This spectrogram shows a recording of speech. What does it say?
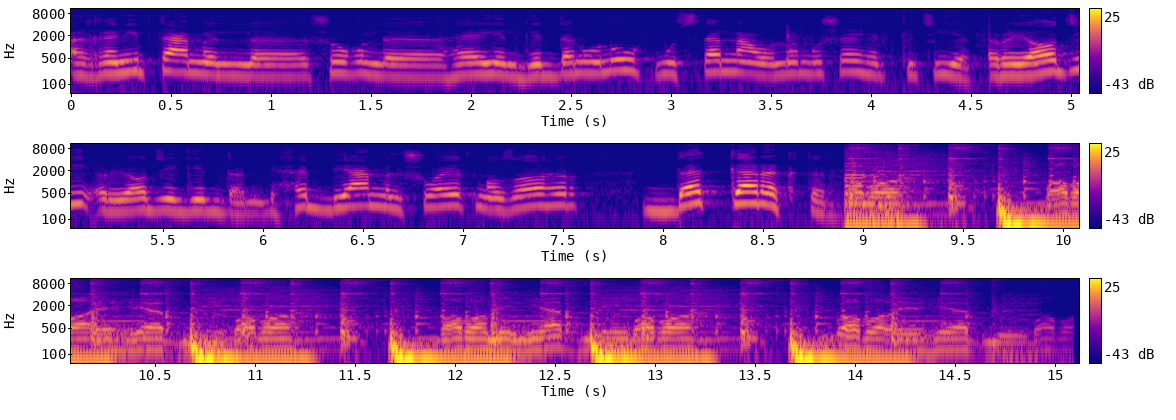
أغانيه بتعمل شغل هايل جدا وله مستمع وله مشاهد كتير. رياضي رياضي جدا. بيحب يعمل شوية مظاهر. ده الكاركتر. بابا إيه يا ابني؟ بابا بابا مين يا ابني؟ بابا بابا إيه يا ابني؟ بابا.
